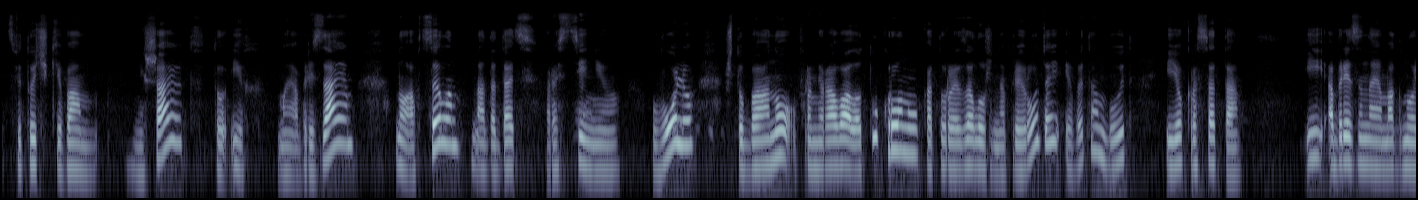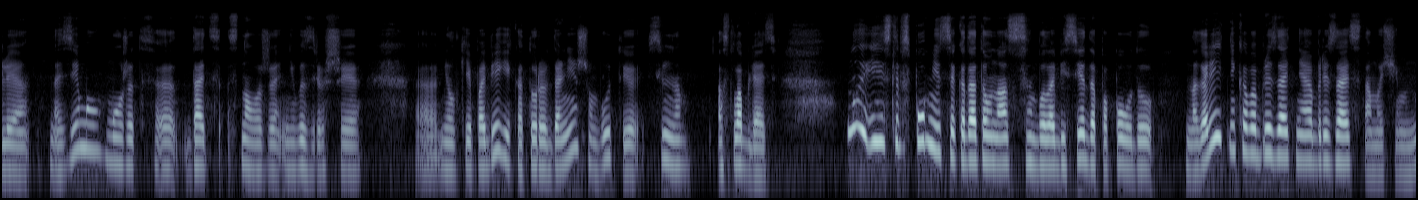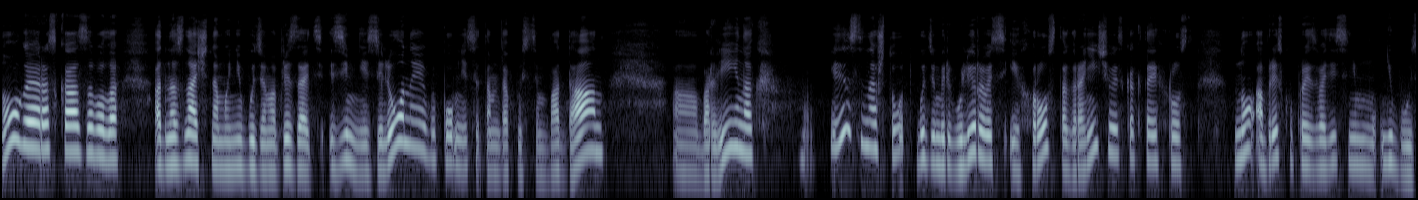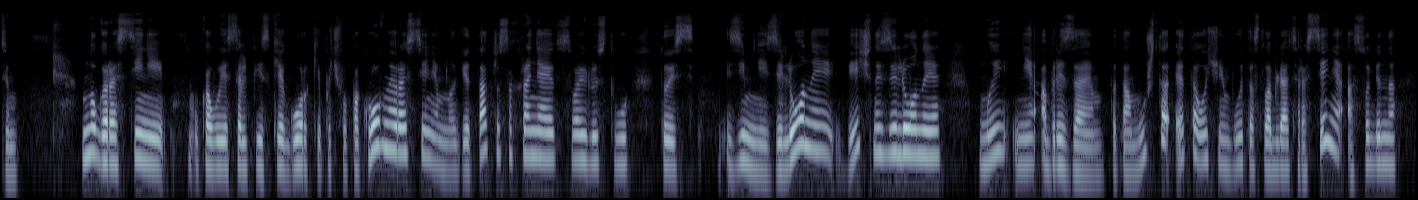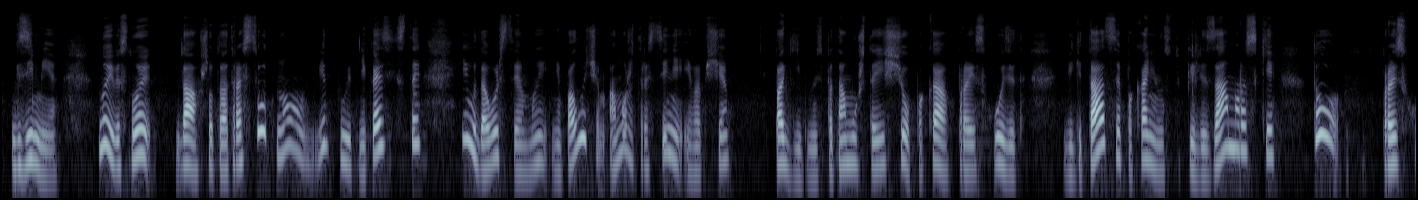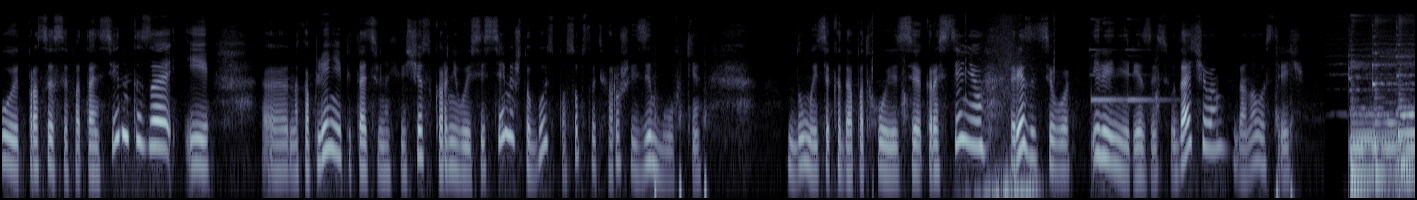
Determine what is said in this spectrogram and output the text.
цветочки вам мешают, то их мы обрезаем. Ну а в целом надо дать растению волю, чтобы оно формировало ту крону, которая заложена природой, и в этом будет ее красота. И обрезанная магнолия на зиму может э, дать снова же невызревшие э, мелкие побеги, которые в дальнейшем будут ее сильно ослаблять. Ну и если вспомните, когда-то у нас была беседа по поводу многолетников обрезать, не обрезать, там очень многое рассказывала. Однозначно мы не будем обрезать зимние зеленые, вы помните, там, допустим, бадан, а, барвинок, Единственное, что вот будем регулировать их рост, ограничивать как-то их рост, но обрезку производить не, не будем. Много растений, у кого есть альпийские горки, почвопокровные растения, многие также сохраняют свою листву. То есть зимние зеленые, вечно зеленые мы не обрезаем, потому что это очень будет ослаблять растения, особенно к зиме. Ну и весной, да, что-то отрастет, но вид будет неказистый, и удовольствия мы не получим, а может растение и вообще погибнуть, потому что еще пока происходит вегетация, пока не наступили заморозки, то происходят процессы фотосинтеза и э, накопление питательных веществ в корневой системе, что будет способствовать хорошей зимовке. Думайте, когда подходите к растению, резать его или не резать. Удачи вам, до новых встреч! Thank you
